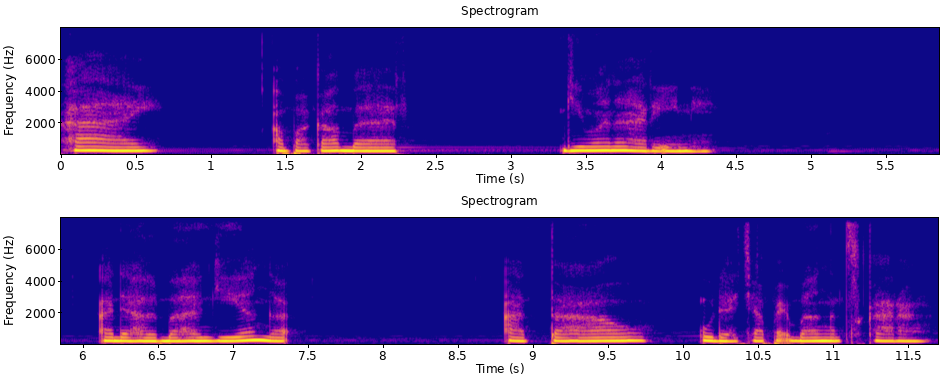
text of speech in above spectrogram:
Hai, apa kabar? Gimana hari ini? Ada hal bahagia nggak? Atau udah capek banget sekarang?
